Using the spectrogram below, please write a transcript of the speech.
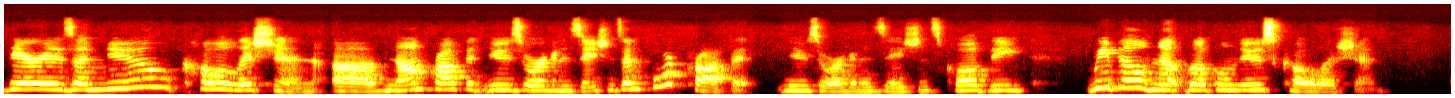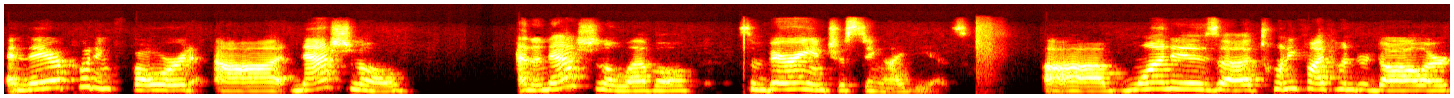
there is a new coalition of nonprofit news organizations and for profit news organizations called the Rebuild Local News Coalition. And they are putting forward uh, national, at a national level, some very interesting ideas. Uh, one is a $2,500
